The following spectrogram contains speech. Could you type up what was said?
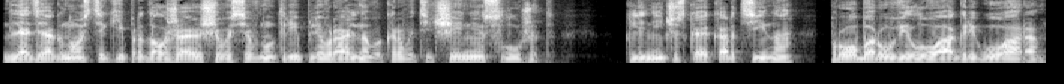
Для диагностики продолжающегося внутри плеврального кровотечения служит клиническая картина, проба Рувилуа Григуара,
